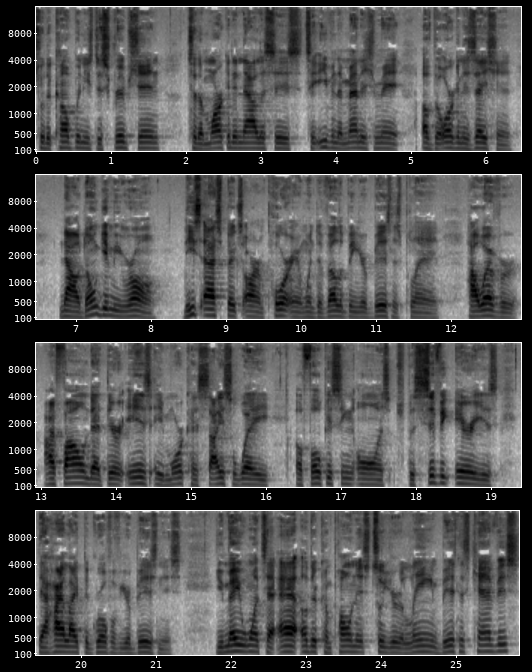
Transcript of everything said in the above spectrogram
to the company's description to the market analysis to even the management of the organization. Now, don't get me wrong, these aspects are important when developing your business plan. However, I found that there is a more concise way of focusing on specific areas that highlight the growth of your business. You may want to add other components to your lean business canvas,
